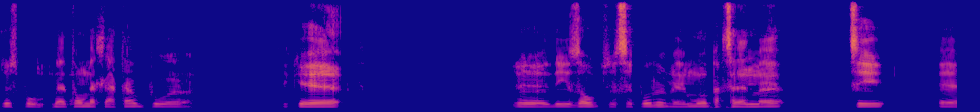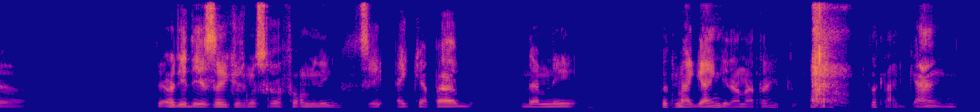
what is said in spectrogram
juste pour, mettons, mettre la table pour. euh, c'est que. euh, les autres, je sais pas, là, mais moi, personnellement, c'est. euh, c'est un des désirs que je me serais formulé, c'est être capable d'amener toute ma gang est dans ma tête, là, toute la gang,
